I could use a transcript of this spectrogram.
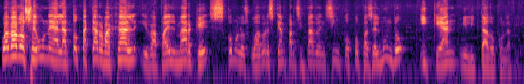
Guardado se une a la Tota Carvajal y Rafael Márquez como los jugadores que han participado en cinco Copas del Mundo y que han militado con la FIA.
